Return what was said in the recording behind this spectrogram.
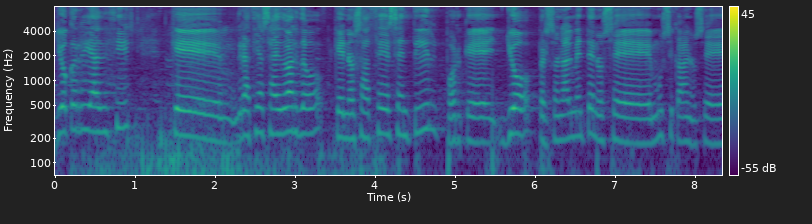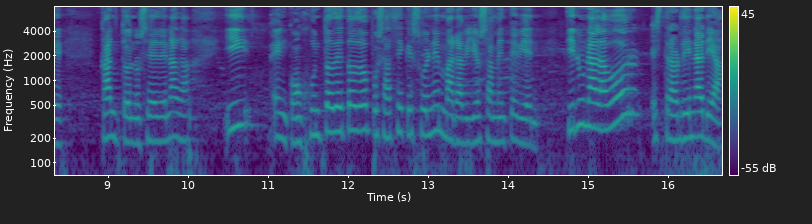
Yo querría decir que gracias a Eduardo que nos hace sentir, porque yo personalmente no sé música, no sé canto, no sé de nada, y en conjunto de todo, pues hace que suene maravillosamente bien. Tiene una labor extraordinaria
